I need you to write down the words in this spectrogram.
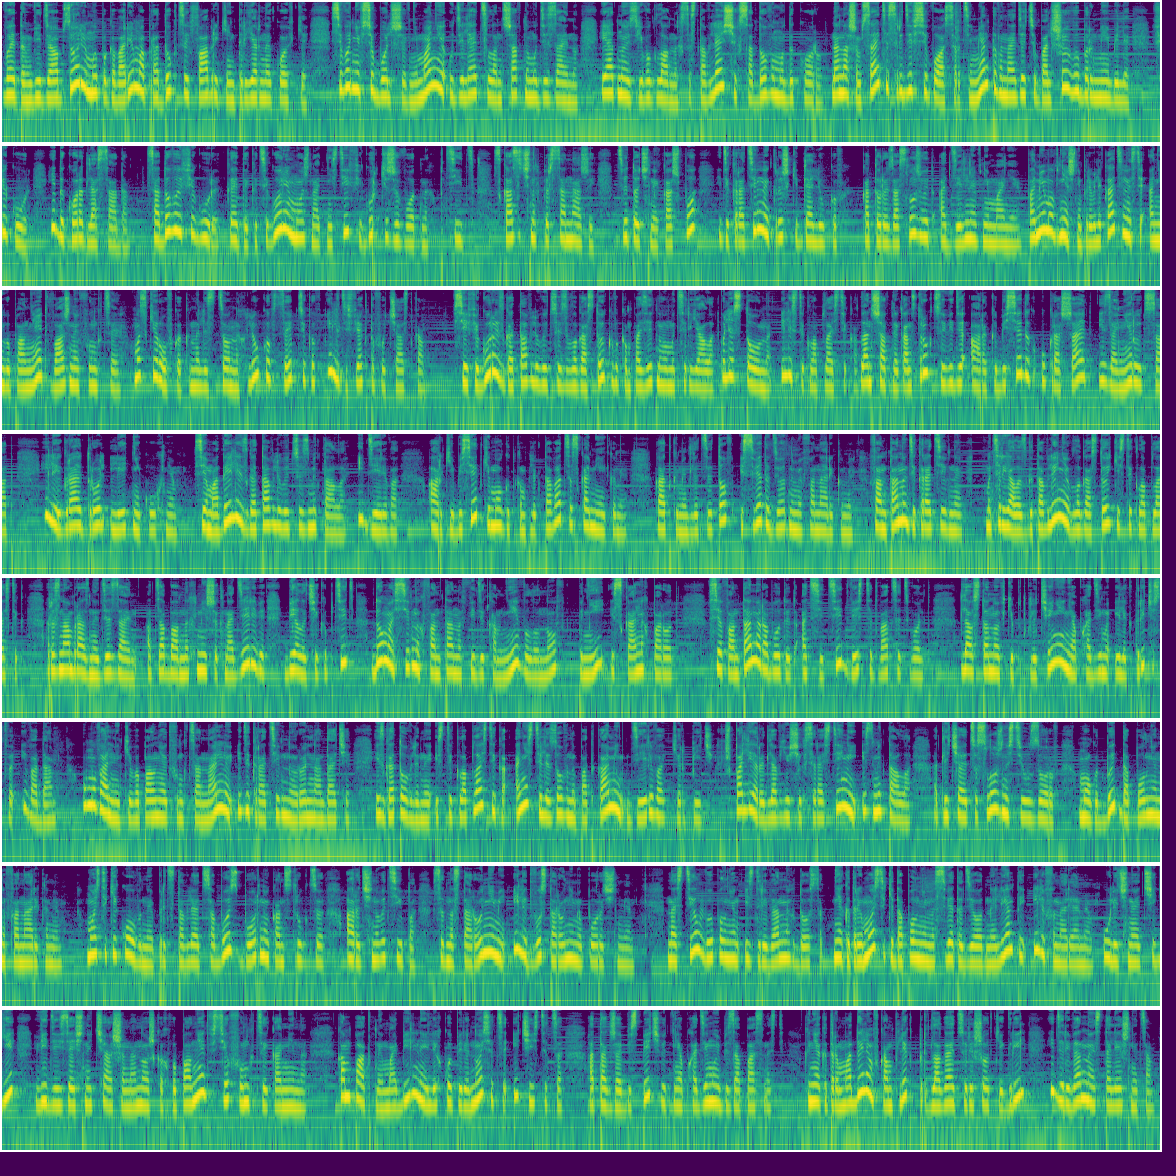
В этом видеообзоре мы поговорим о продукции фабрики интерьерной ковки. Сегодня все большее внимание уделяется ландшафтному дизайну и одной из его главных составляющих – садовому декору. На нашем сайте среди всего ассортимента вы найдете большой выбор мебели, фигур и декора для сада. Садовые фигуры. К этой категории можно отнести фигурки животных, птиц, сказочных персонажей, цветочные кашпо и декоративные крышки для люков, которые заслуживают отдельное внимание. Помимо внешней привлекательности, они выполняют важные функции – маскировка канализационных люков, септиков или дефектов участка. Все фигуры изготавливаются из влагостойкого композитного материала, полистоуна или стеклопластика. Ландшафтные конструкции в виде арок и беседок украшают и зонируют сад или играют роль летней кухни. Все модели изготавливаются из металла и дерева, Арки и беседки могут комплектоваться скамейками, катками для цветов и светодиодными фонариками. Фонтаны декоративные. Материал изготовления – влагостойкий стеклопластик. Разнообразный дизайн – от забавных мишек на дереве, белочек и птиц до массивных фонтанов в виде камней, валунов, пней и скальных пород. Все фонтаны работают от сети 220 вольт. Для установки подключения необходимо электричество и вода. Умывальники выполняют функциональную и декоративную роль на даче. Изготовленные из стеклопластика, они стилизованы под камень, дерево, кирпич. Шпалеры для вьющихся растений из металла отличаются сложностью узоров, могут быть дополнены фонариками. Мостики кованые представляют собой сборную конструкцию арочного типа с односторонними или двусторонними поручнями. Настил выполнен из деревянных досок. Некоторые мостики дополнены светодиодной лентой или фонарями. Уличные очаги в виде изящной чаши на ножках выполняют все функции камина. Компактные, мобильные, легко переносятся и чистятся, а также обеспечивают необходимую безопасность. К некоторым моделям в комплект предлагаются решетки гриль и деревянная столешница.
